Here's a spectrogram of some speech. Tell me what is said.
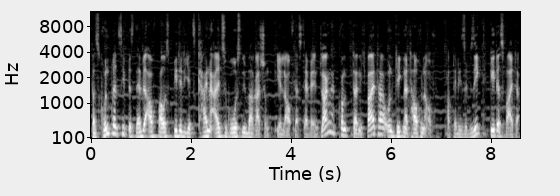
Das Grundprinzip des Levelaufbaus Chaos bietet jetzt keine allzu großen Überraschungen. Ihr lauft das Level entlang, kommt dann nicht weiter und Gegner tauchen auf. Habt ihr diese besiegt, geht es weiter.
